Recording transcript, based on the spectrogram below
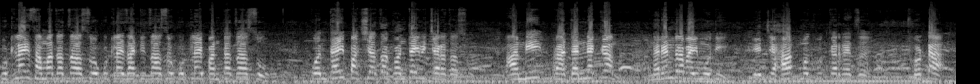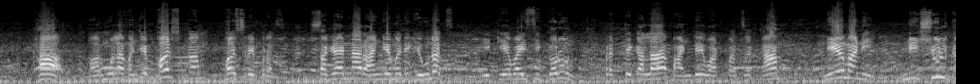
कुठल्याही समाजाचा असो कुठल्याही जातीचा असो कुठल्याही पंथाचा असो कोणत्याही पक्षाचा कोणत्याही विचाराचा असो आम्ही प्राधान्यक्रम नरेंद्रभाई मोदी यांचे हात मजबूत करण्याचं छोटा हा फॉर्म्युला म्हणजे फर्स्ट कम फर्स्ट रेफरन्स सगळ्यांना रांगेमध्ये घेऊनच हे केवायसी करून प्रत्येकाला भांडे वाटपाचं काम नियमाने निशुल्क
